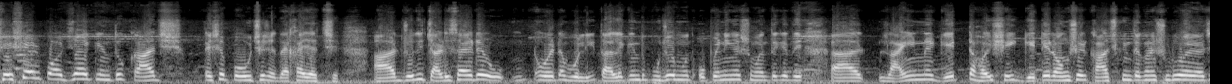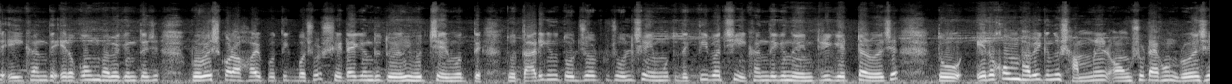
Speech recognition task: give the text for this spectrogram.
শেষের পর্যায়ে কিন্তু কাজ এসে পৌঁছেছে দেখা যাচ্ছে। আর যদি চারি সাইডের ওয়েটা বলি, তাহলে কিন্তু পুজোর ওপেনিংয়ের সময় থেকে যে লাইনের গেটটা হয়, সেই গেটের অংশের কাজ কিন্তু এখানে শুরু হয়ে গেছে। এইখান থেকে এরকমভাবে কিন্তু এসে প্রবেশ করা হয় প্রত্যেক বছর, সেটাই কিন্তু তৈরি হচ্ছে এর মধ্যে। তো তারই কিন্তু তোড়জোড় চলছে এই মুহূর্তে দেখতেই পাচ্ছি, এখান থেকে কিন্তু এন্ট্রি গেটটা রয়েছে। তো এরকমভাবে কিন্তু সামনের অংশটা এখন রয়েছে।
